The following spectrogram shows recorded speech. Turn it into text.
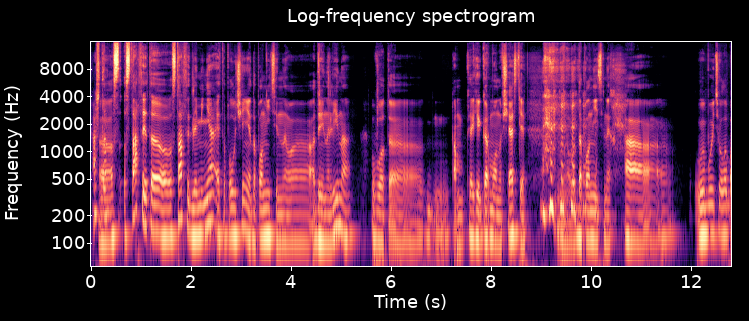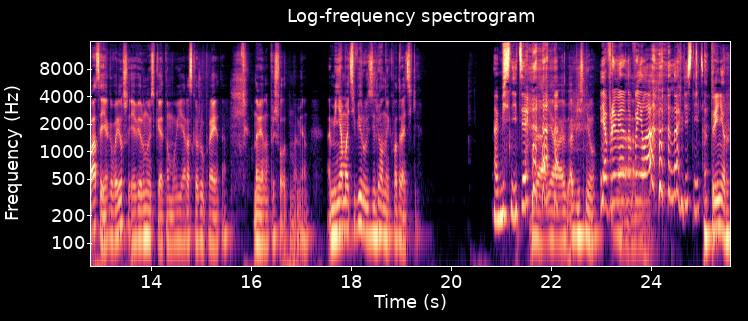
А что? Э, старты это старты для меня это получение дополнительного адреналина, вот, э, там, всяких гормонов счастья вот, дополнительных. А вы будете улыбаться, я говорил, что я вернусь к этому, и я расскажу про это. Наверное, пришел этот момент. Меня мотивируют зеленые квадратики. Объясните. Да, я объясню. Я примерно а, поняла, но объясните. Тренер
